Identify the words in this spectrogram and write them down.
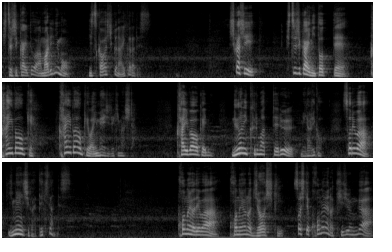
羊飼いとはあまりにも似つかわしくないからです。しかし羊飼いにとって貝羽桶貝羽桶はイメージできました。貝羽桶に布にくるまっている緑子それはイメージができたんです。この世ではこの世の常識そしてこのような基準が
